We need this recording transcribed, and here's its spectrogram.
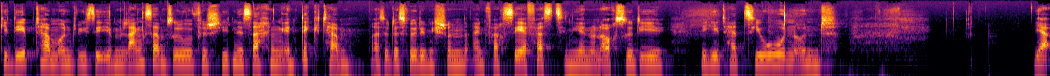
gelebt haben und wie sie eben langsam so verschiedene Sachen entdeckt haben. Also das würde mich schon einfach sehr faszinieren und auch so die Vegetation und ja.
